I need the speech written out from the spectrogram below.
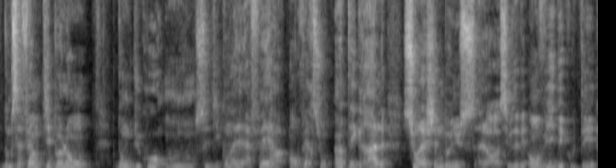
donc ça fait un petit peu long. Donc du coup, on s'est dit qu'on allait la faire en version intégrale sur la chaîne bonus. Alors si vous avez envie d'écouter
